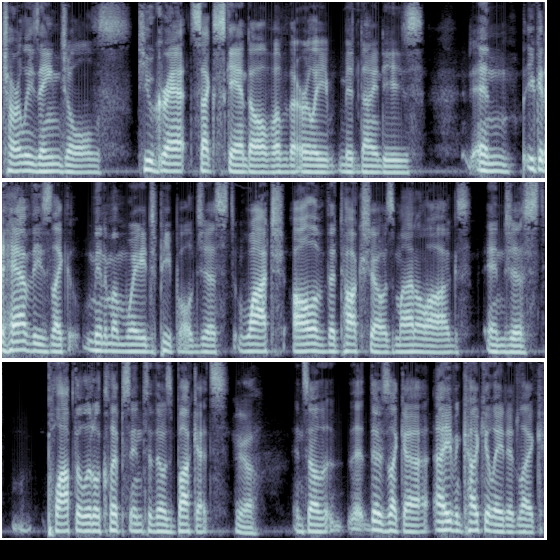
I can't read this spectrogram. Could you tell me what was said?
Charlie's Angels, Hugh Grant sex scandal of the early mid '90s. And you could have these like minimum wage people just watch all of the talk shows, monologues, and just plop the little clips into those buckets. Yeah. And so th- there's like a, I even calculated like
